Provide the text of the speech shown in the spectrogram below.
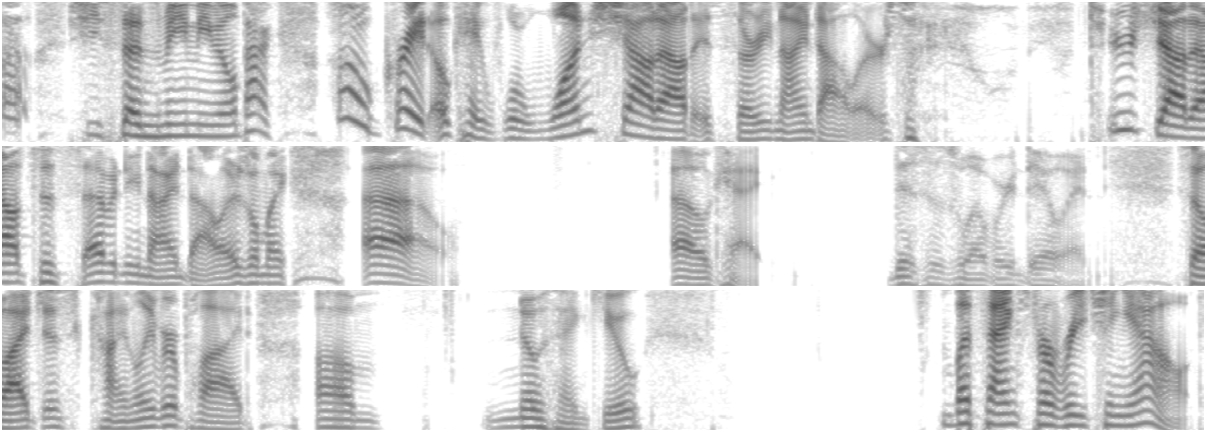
oh. she sends me an email back. Oh, great. Okay. Well, one shout out is $39. Two shout outs is $79. I'm like, oh, okay. This is what we're doing. So I just kindly replied, um, no, thank you. But thanks for reaching out.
